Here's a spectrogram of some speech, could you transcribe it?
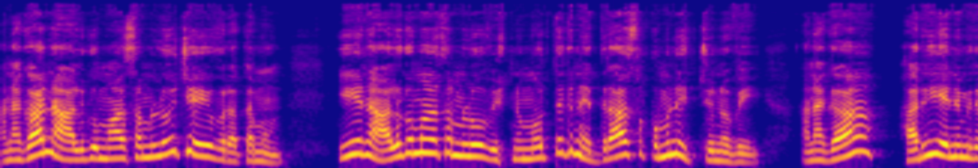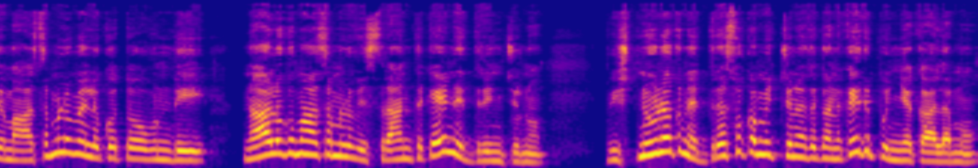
అనగా నాలుగు మాసములు చేయు వ్రతము ఈ నాలుగు మాసములు విష్ణుమూర్తికి నిద్రాసుఖమునిచ్చునవి అనగా హరి ఎనిమిది మాసములు మెలకుతో ఉండి నాలుగు మాసములు విశ్రాంతికై నిద్రించును. విష్ణువునకు నిద్రసుఖమిచ్చినది గనుక ఇది పుణ్యకాలము.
